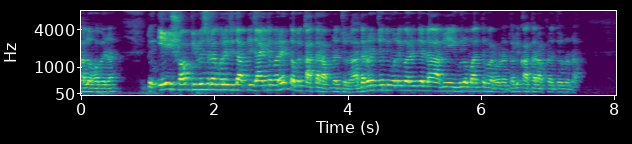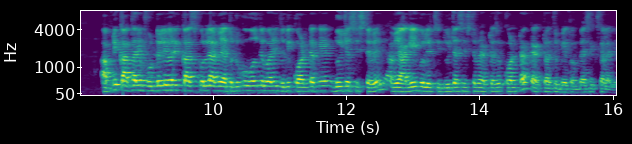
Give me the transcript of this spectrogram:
ভালো হবে না। তো এই সব বিবেচনা করে যদি আপনি যাইতে পারেন, তবে কাতার আপনার জন্য। আদারওয়াইজ যদি মনে করেন যে, না, আমি এইগুলো মানতে পারব না, তাহলে কাতার আপনার জন্য না। আপনি কাতারে ফুড ডেলিভারির কাজ করলে আমি এতটুকু বলতে পারি, যদি কন্ট্যাক্টে দুইটা সিস্টেমে আমি আগেই বলেছি, দুইটা সিস্টেমে একটা হচ্ছে কন্ট্যাক্ট একটা হচ্ছে বেতন বেসিক স্যালারি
